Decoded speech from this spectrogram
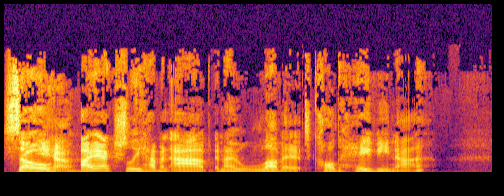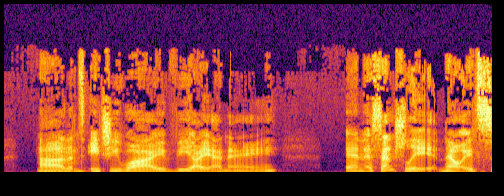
So Yeah. I actually have an app and I love it called Heyvina. Uh, that's H E Y V I N A. And essentially, now it's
